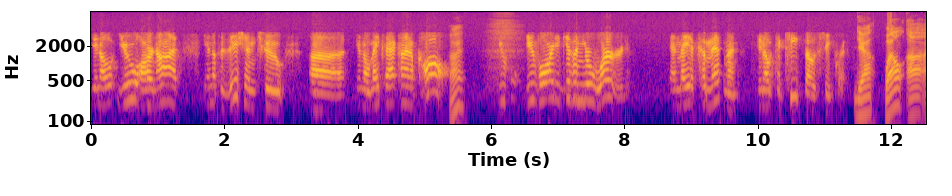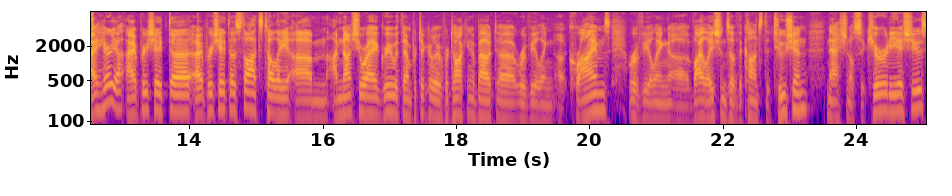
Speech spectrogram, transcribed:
you know, you are not in a position to, uh, you know, make that kind of call. All right. You've, you've already given your word and made a commitment, you know, to keep those secret. Yeah, well, uh, I hear you. I appreciate uh, I appreciate those thoughts, Tully. Um, I'm not sure I agree with them, particularly if we're talking about uh, revealing uh, crimes, revealing uh, violations of the Constitution, national security issues.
